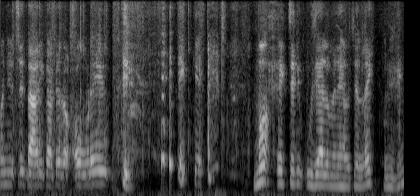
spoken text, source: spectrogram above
अनि यो चाहिँ दारी काटेर औडै म एकचोटि उज्यालोमा देखाउँछु यसलाई कुनै दिन?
